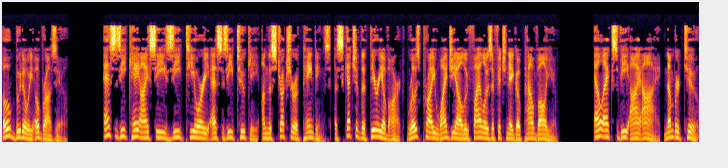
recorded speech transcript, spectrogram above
O Budowie Obrazu. Szkic z Teorii Sztuki on the Structure of Paintings, a sketch of the theory of art, Rozprawy Wydziału Filozoficznego Pau Vol. LXVII, No. 2,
